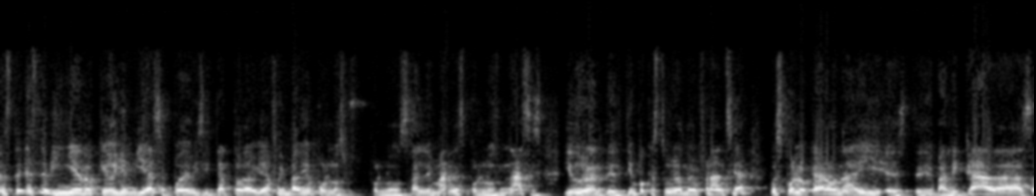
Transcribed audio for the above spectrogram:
este, este viñedo que hoy en día se puede visitar todavía fue invadido por los, por los alemanes, por los nazis, y durante el tiempo que estuvieron en Francia, pues colocaron ahí este, barricadas,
